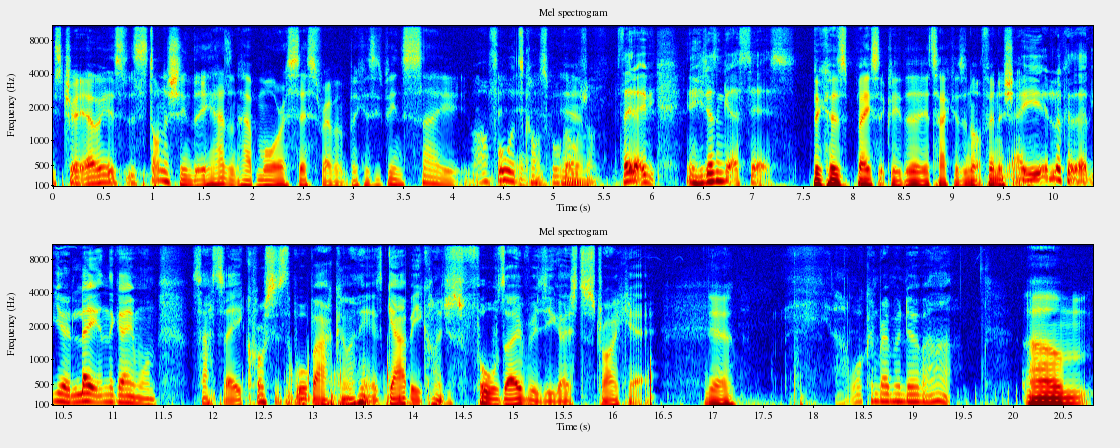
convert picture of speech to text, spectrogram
It's true. I mean, it's astonishing that he hasn't had more assists, Redmond, because he's been so. Our forwards can't score goals. John. If they don't, if he, you know, he doesn't get assists. Because basically the attackers are not finishing. Yeah, you look at that. You know, late in the game on Saturday, he crosses the ball back, and I think it's Gabby kind of just falls over as he goes to strike it. Yeah. You know, what can Redmond do about that? Um,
